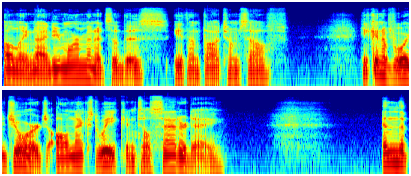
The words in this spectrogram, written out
Only 90 more minutes of this, Ethan thought to himself. He can avoid George all next week until Saturday. In the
